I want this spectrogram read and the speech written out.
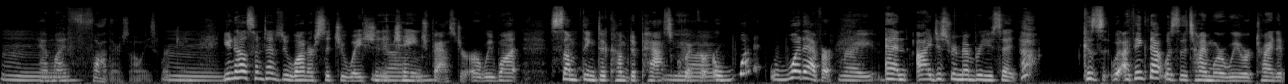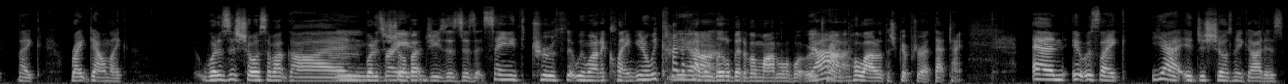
hmm. and my Father's always working. Hmm. You know how sometimes we want our situation Yeah. to change faster, or we want something to come to pass quicker, Yeah. or what, whatever. Right. And I just remember you said, because I think that was the time where we were trying to like write down like what does this show us about God? what does it show about Jesus? Does it say any truth that we want to claim? You know, we kind of had a little bit of a model of what we were trying to pull out of the scripture at that time. And it was like, yeah, it just shows me God is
